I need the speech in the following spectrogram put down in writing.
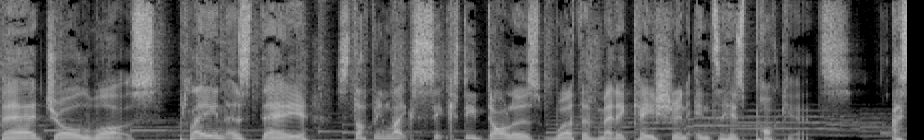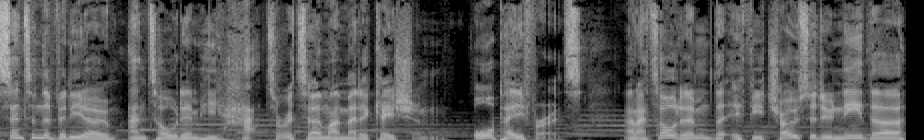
There Joel was, plain as day, stuffing like $60 worth of medication into his pockets. I sent him the video and told him he had to return my medication or pay for it, and I told him that if he chose to do neither,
